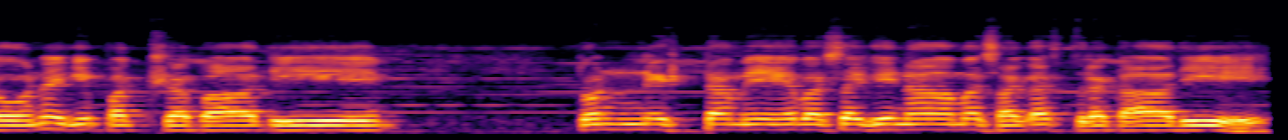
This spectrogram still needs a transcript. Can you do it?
யோனகி பக்ஷபாதி. தொன்னிஷ்டமேவ சகி நாம சகஸ்திரகாதி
